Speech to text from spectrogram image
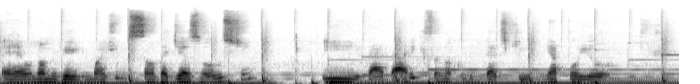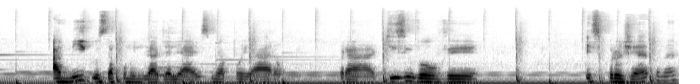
é, o nome veio de uma junção da Dias Hosting e da Dari, que foi uma comunidade que me apoiou. Amigos da comunidade, aliás, me apoiaram para desenvolver esse projeto, né?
